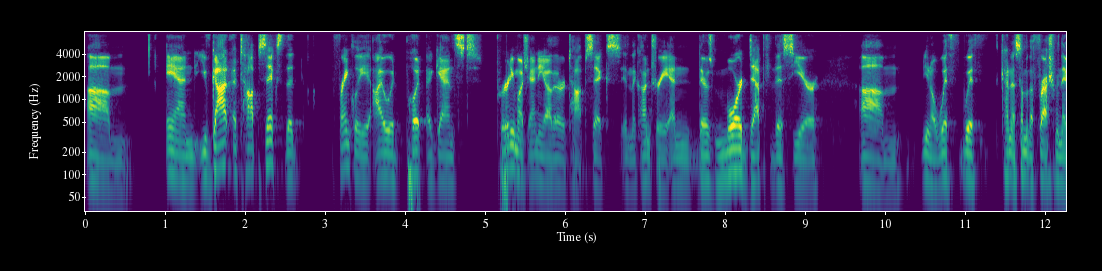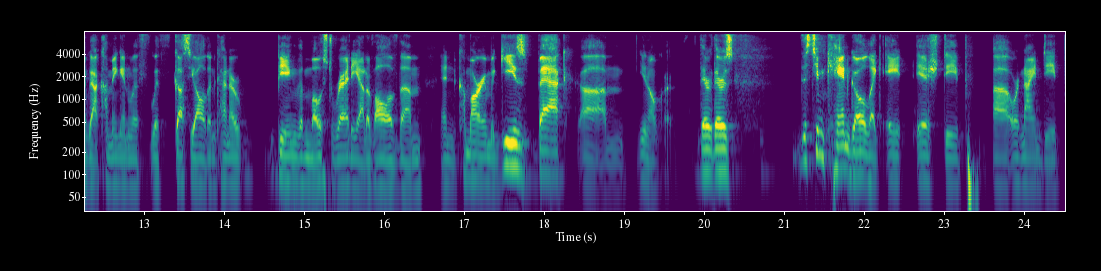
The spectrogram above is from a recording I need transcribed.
Um, and you've got a top six that frankly, I would put against pretty much any other top six in the country. And there's more depth this year. Um, you know, with with kind of some of the freshmen they've got coming in with with Gus Yalden kind of being the most ready out of all of them, and Kamari McGee's back. Um, you know, there there's this team can go like eight ish deep uh, or nine deep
